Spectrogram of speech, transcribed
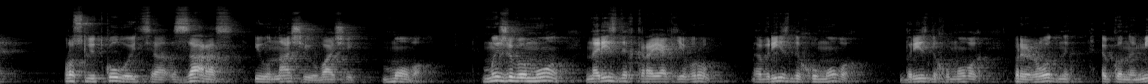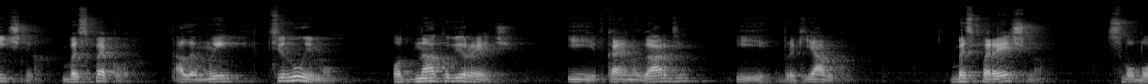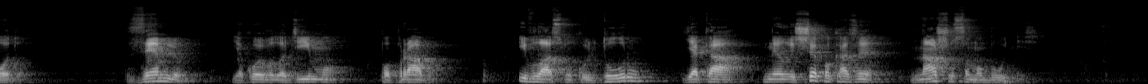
прослідковується зараз і у нашій, і у вашій мовах. Ми живемо на різних краях Європи, в різних умовах, в різних умовах природних, економічних, безпекових. Але ми цінуємо однакові речі і в Каїногарді, і в Рик'явику. Безперечно, свободу, землю, якою володіємо по праву, і власну культуру, яка не лише показує нашу самобутність,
